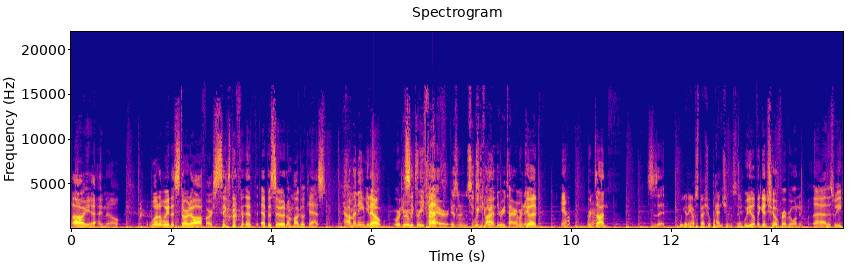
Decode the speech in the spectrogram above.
oh yeah, I know. What a way to start off our 65th episode of MuggleCast. How many? You know, we're we can, we can retire. Isn't 65 the retirement? We're age? good. Yep, we're done. This is it. We're getting our special pension soon. We do have a good show for everyone uh, this week.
